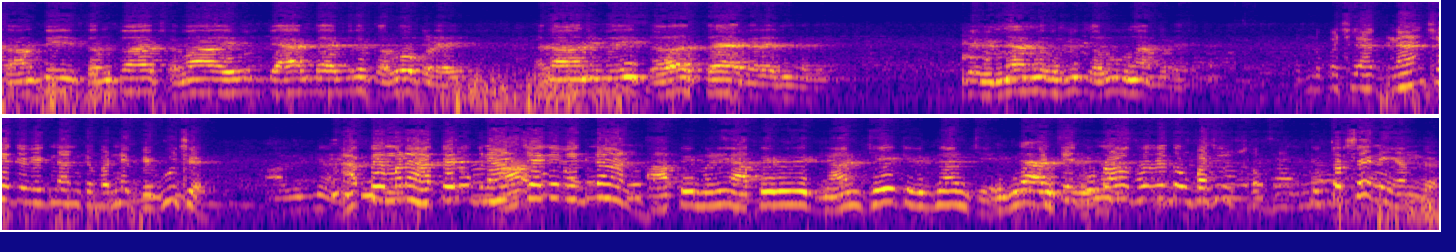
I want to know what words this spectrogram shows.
શાંતિ ક્ષમતા ક્ષમા એવું ત્યાગ ત્યાગ બધું કરવો પડે. અને આની બધી સહજ થયા કરે. એટલે વિજ્ઞાનમાં કશું કરવું ના પડે. એટલે પછી આ જ્ઞાન છે કે વિજ્ઞાન કે બંને ભેગું છે? વિજ્ઞાન આપે મને આપેલું જ્ઞાન છે કે વિજ્ઞાન? આપે મને આપેલું એ જ્ઞાન છે કે વિજ્ઞાન છે? વિજ્ઞાન છે. કે ગોટાળો થશે તો પછી ઉતરશે નહીં અંદર.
